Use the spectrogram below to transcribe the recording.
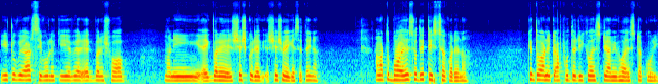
ইউটিউবে আসছি বলে কি এবার একবারে সব মানে একবারে শেষ করে শেষ হয়ে গেছে, তাই না? আমার তো ভয়েসও দিতে ইচ্ছা করে না। কিন্তু অনেক আপুদের রিকোয়েস্টে আমি ভয়েসটা করি।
